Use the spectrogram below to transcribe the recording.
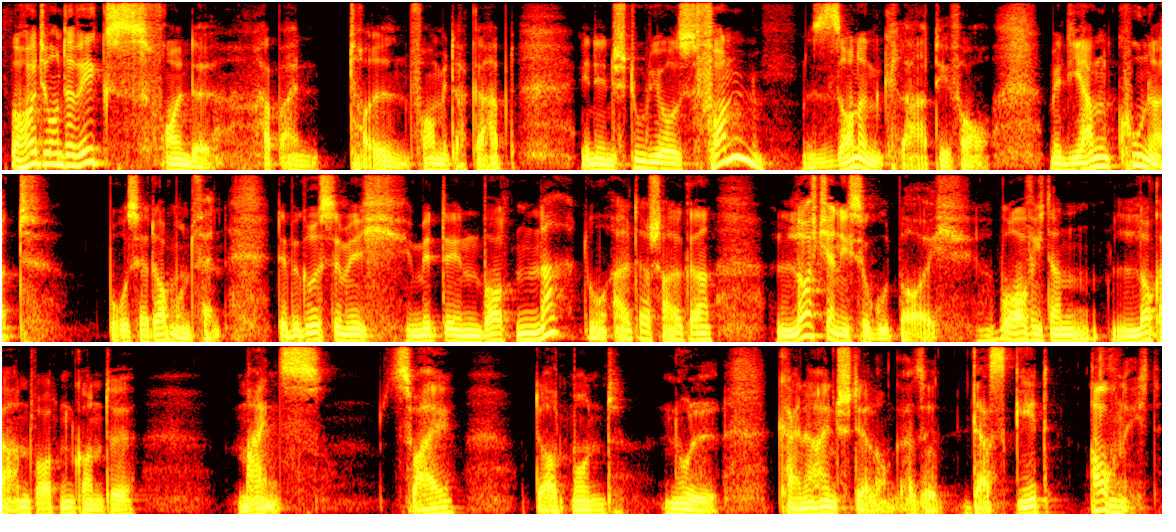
Ich war heute unterwegs, Freunde, habe einen tollen Vormittag gehabt in den Studios von Sonnenklar TV mit Jan Kunert, Borussia Dortmund-Fan. Der begrüßte mich mit den Worten, na, du alter Schalker, läuft ja nicht so gut bei euch. Worauf ich dann locker antworten konnte, Mainz 2, Dortmund 0. Keine Einstellung. Also das geht auch nicht.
